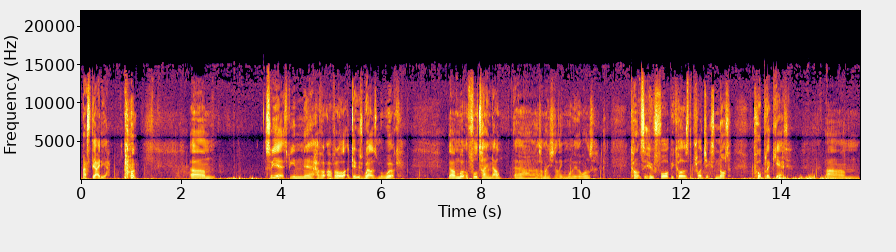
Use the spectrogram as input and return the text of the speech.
That's the idea. um, so yeah, it's been uh, have, have a lot to do as well as my work. Now I'm working full time now, uh, as I mentioned. I think in one of the other ones. Can't say who for because the project's not public yet, um,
